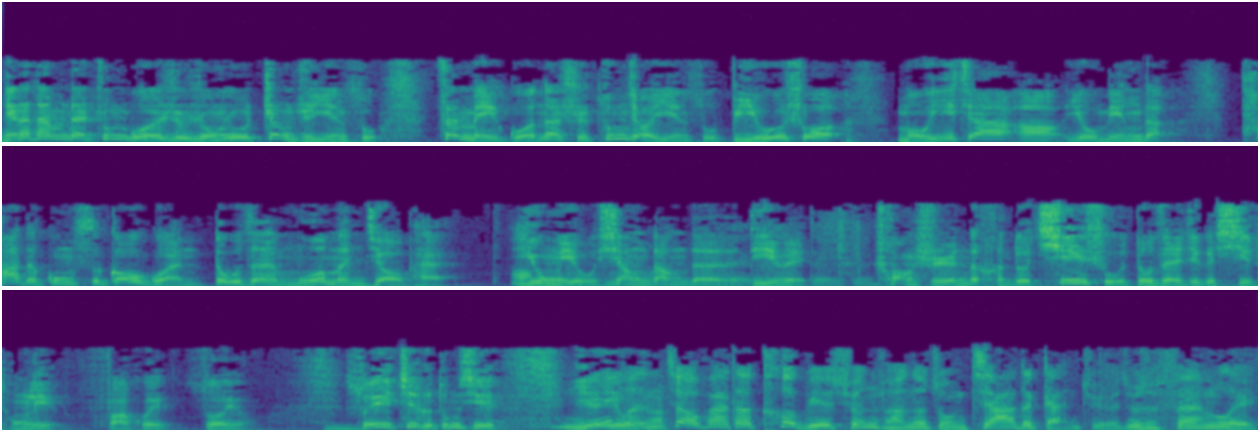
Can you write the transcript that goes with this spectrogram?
你看，他们在中国是融入政治因素，在美国呢是宗教因素。比如说某一家啊有名的，他的公司高管都在摩门教派拥有相当的地位，创始人的很多亲属都在这个系统里发挥作用。所以这个东西也有。摩门教派它特别宣传那种家的感觉，就是 family。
